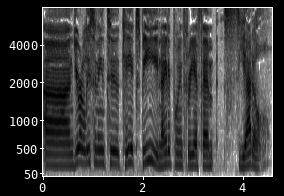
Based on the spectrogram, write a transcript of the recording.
And you're listening to KEXP 90.3 FM Seattle.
